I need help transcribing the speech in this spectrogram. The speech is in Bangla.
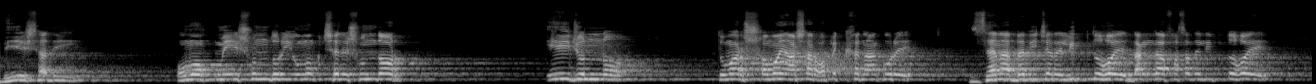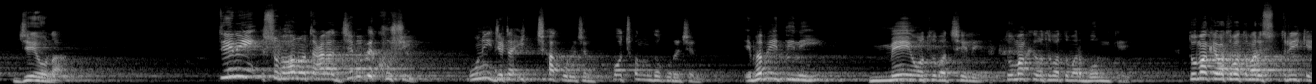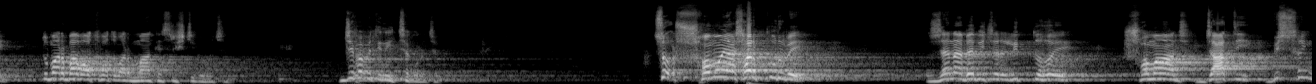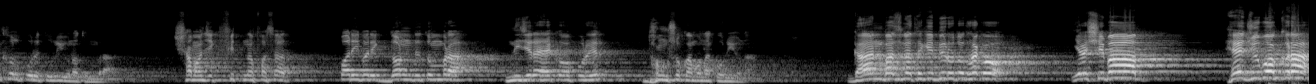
বিয়ে শাদী, অমুক মেয়ে সুন্দরী, অমুক ছেলে সুন্দর। এই জন্য তোমার সময় আসার অপেক্ষা না করে জেনা ব্যবিচারে লিপ্ত হয়ে, দাঙ্গা ফাসাদে লিপ্ত হয়ে যেও না। তিনি সুবহান তাআলা যেভাবে খুশি, উনি যেটা ইচ্ছা করেছেন, পছন্দ করেছেন, এভাবেই তিনি মেয়ে অথবা ছেলে, তোমাকে অথবা তোমার বোনকে, তোমাকে অথবা তোমার স্ত্রীকে তোমার বাবা অথবা তোমার মাকে সৃষ্টি করেছেন। যেভাবে তিনি ইচ্ছা করেছেন। সো সময় আসার পূর্বে জেনা ব্যবিচারে লিপ্ত হয়ে সমাজ, জাতি বিশৃঙ্খল করে তুলিও না তোমরা। সামাজিক ফিতনা, ফাসাদ, পারিবারিক দ্বন্দ্বে তোমরা নিজেরা একে অপরের ধ্বংস কামনা করিও না। গান বাজনা থেকে বিরত থাকো। ইয়া শিবাব, হে যুবকরা,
